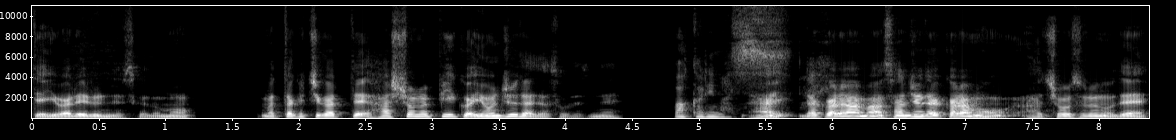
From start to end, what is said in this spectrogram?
て言われるんですけども、全く違って発症のピークは40代だそうですね。わかります。はい。だからまあ30代からも発症するので、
